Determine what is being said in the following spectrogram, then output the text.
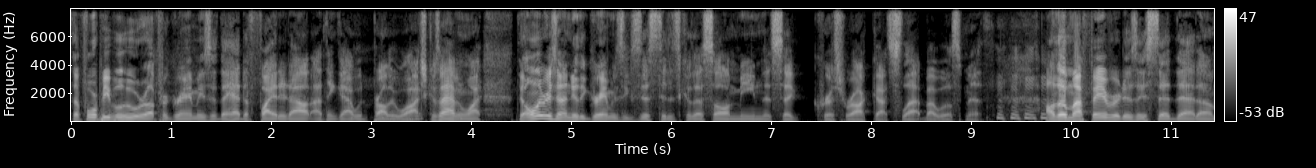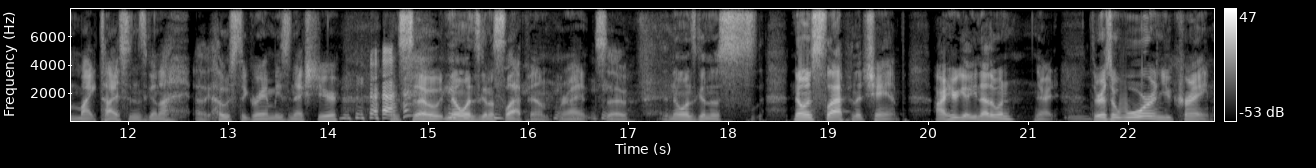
the four people who were up for Grammys, if they had to fight it out, I think I would probably watch because I haven't watched. The only reason I knew the Grammys existed is because I saw a meme that said Chris Rock got slapped by Will Smith. Although my favorite is they said that um, Mike Tyson's gonna uh, host the Grammys next year, and so no one's gonna slap him, right? So no one's gonna, s- no one's slapping the champ. All right, here you go. Another one. All right, Mm. there is a war in Ukraine.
